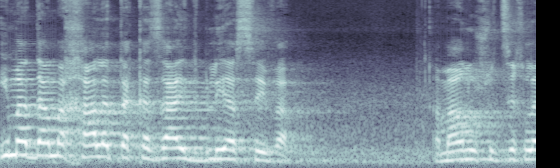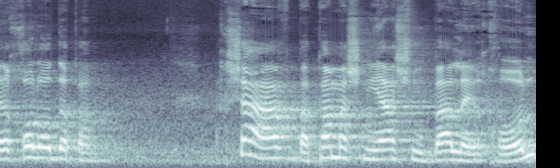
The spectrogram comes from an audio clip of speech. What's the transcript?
אם אדם אכל את הכזית בלי השיבה, אמרנו שהוא צריך לאכול עוד הפעם. עכשיו, בפעם השנייה שהוא בא לאכול,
